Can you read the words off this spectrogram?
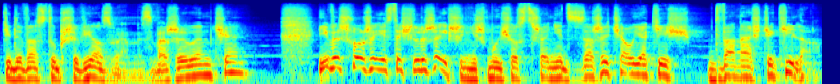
Kiedy was tu przywiozłem, zważyłem cię i wyszło, że jesteś lżejszy niż mój siostrzeniec za życia o jakieś 12 kilo.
